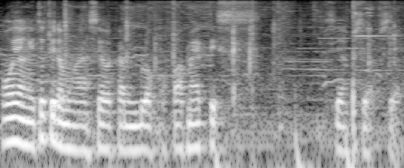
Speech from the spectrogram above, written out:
Oh yang itu tidak menghasilkan block of amethyst. Siap siap siap.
